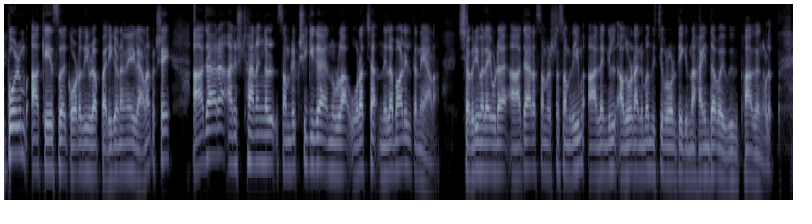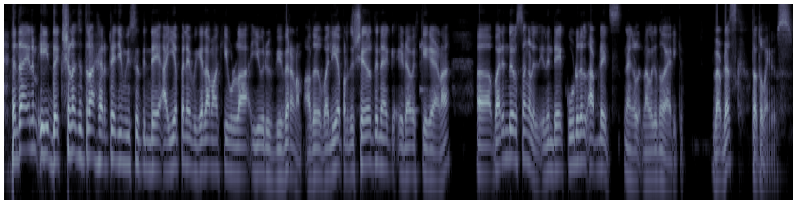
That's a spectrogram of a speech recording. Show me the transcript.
ഇപ്പോഴും ആ കേസ് കോടതിയുടെ പരിഗണനയിലാണ്. പക്ഷേ ആചാര അനുഷ്ഠാനങ്ങൾ സംരക്ഷിക്കുക എന്നുള്ള ഉറച്ച നിലപാടിൽ തന്നെയാണ് ശബരിമലയുടെ ആചാര സംരക്ഷണ സമിതിയും അല്ലെങ്കിൽ അതോടനുബന്ധിച്ച് പ്രവർത്തിക്കുന്ന ഹൈന്ദവ വിഭാഗങ്ങളും. എന്തായാലും ഈ ദക്ഷിണ ചിത്ര ഹെറിറ്റേജ് മ്യൂസിയത്തിന്റെ അയ്യപ്പനെ വികലമാക്കിയുള്ള ഈ ഒരു വിവരണം അത് വലിയ പ്രതിഷേധത്തിന് ഇടവയ്ക്കുകയാണ് വരും ദിവസങ്ങളിൽ ഇതിന്റെ കൂടുതൽ അപ്ഡേറ്റ്സ് ഞങ്ങൾ നൽകുന്നതായിരിക്കും web desk Tatvamayi news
